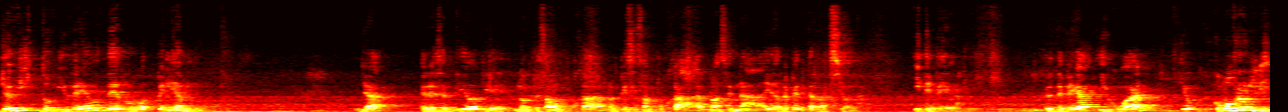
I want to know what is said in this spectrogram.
Yo he visto videos de robots peleando. ¿Ya? En el sentido que lo empezamos a empujar, lo empiezas a empujar, no hace nada y de repente reacciona. Y te pega. Pero te pega igual que como Bruce.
